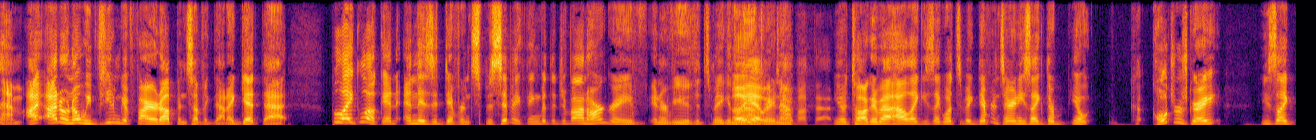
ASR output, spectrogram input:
them? I I don't know. We've seen him get fired up and stuff like that. I get that. But like, look, and, and there's a different specific thing, but the Javon Hargrave interview that's making the Oh, yeah, rounds we right now about that. you know, talking about how like he's like, what's the big difference there? And he's like, they're you know, c- culture's great. He's like,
